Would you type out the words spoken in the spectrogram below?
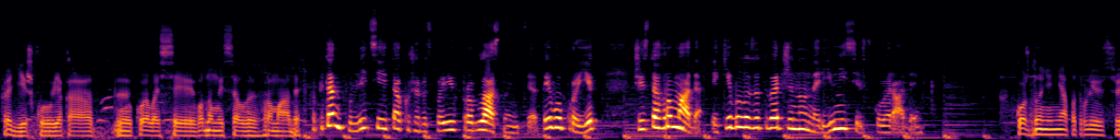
крадіжку, яка е, коїлась в одному із сел громади. Капітан поліції також розповів про власну ініціативу проєкт Чиста громада, який було затверджено на рівні сільської ради. Кожного дня патрулюючи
